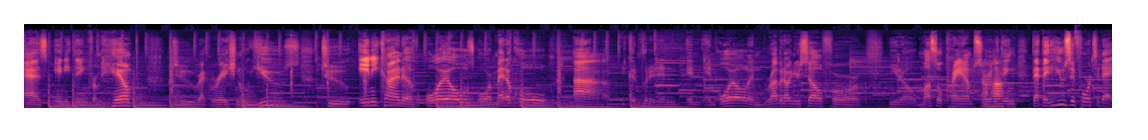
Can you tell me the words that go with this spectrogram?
as anything from hemp to recreational use to any kind of oils or medical. Uh, you couldn't put it in, in, in oil and rub it on yourself for, you know, muscle cramps or Uh-huh. anything that they use it for today.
